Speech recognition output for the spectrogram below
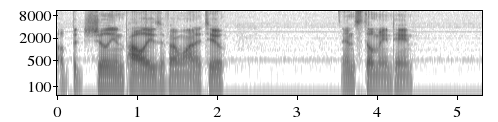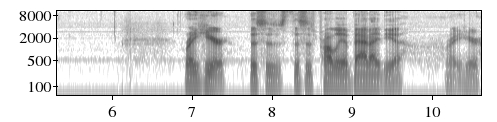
a bajillion polys if I wanted to and still maintain right here. This is this is probably a bad idea right here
